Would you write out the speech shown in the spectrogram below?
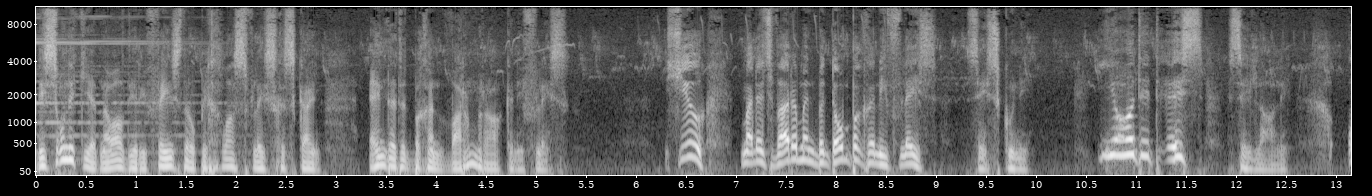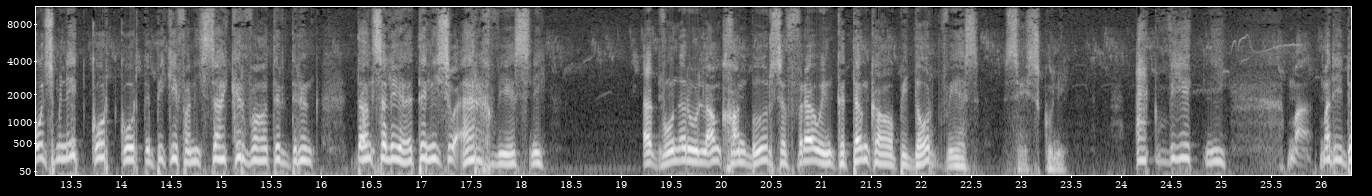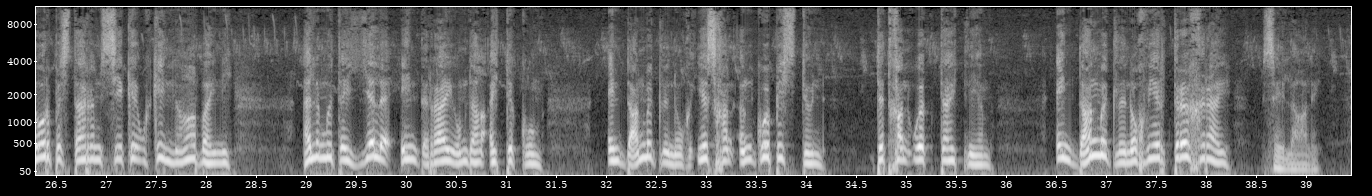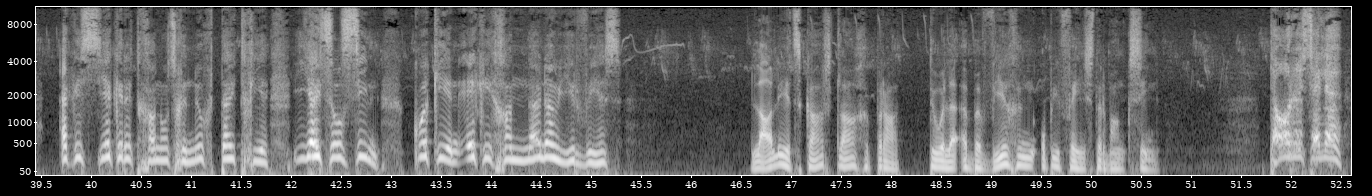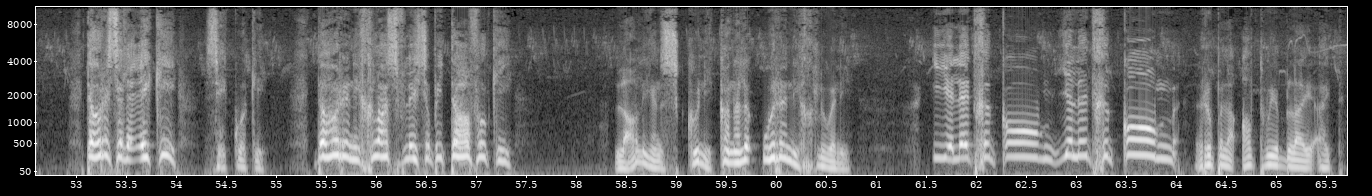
Die sonnetjie het nou al deur die venster op die glasfles geskyn en dit het begin warm raak in die fles. "Sjoe, maar dit's warm en bedompig in die fles," sê Skoonie. "Ja, dit is," sê Lali. "Ons moet net kort kort 'n bietjie van die suikerwater drink, dan sal die hitte nie so erg wees nie." "Ek wonder hoe lank gaan boer se vrou en Katinka op die dorp wees," sê Skoonie. "Ek weet nie, maar maar die dorp is darm seker ook nie naby nie." Hulle moet 'n hele ent ry om daar uit te kom en dan moet hulle nog eers gaan inkopies doen. Dit gaan ook tyd neem. En dan moet hulle nog weer terugry, sê Lali. Ek is seker dit gaan ons genoeg tyd gee. Jy sal sien, Kokkie en Ekkie gaan nou-nou hier wees. Lali het skaars klaar gepraat toe hulle 'n beweging op die vensterbank sien. Daar is hulle. Daar is hulle Ekkie, sê Kokkie. Daar in die glasfles op die tafeltjie. Lali en Skoonie kan hulle ore nie glo nie. "Julle het gekom, julle het gekom!" roep hulle albei bly uit.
